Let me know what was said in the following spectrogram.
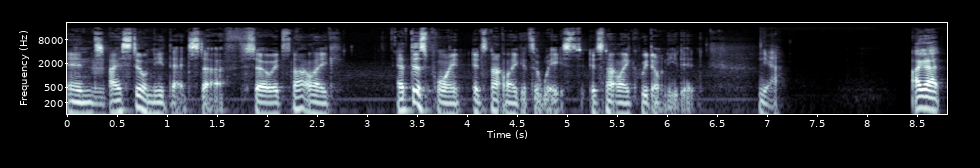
And mm-hmm. I still need that stuff. So it's not like at this point, it's not like it's a waste. It's not like we don't need it. Yeah. I got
